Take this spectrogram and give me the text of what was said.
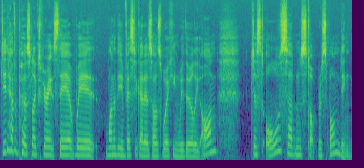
did have a personal experience there where one of the investigators I was working with early on just all of a sudden stopped responding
